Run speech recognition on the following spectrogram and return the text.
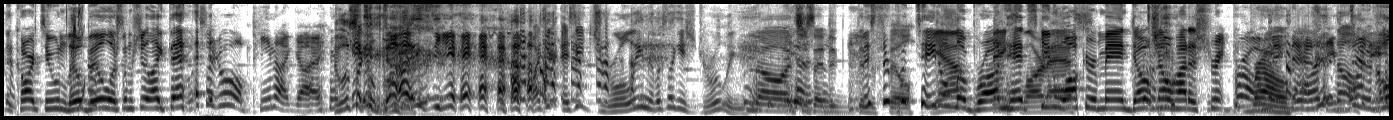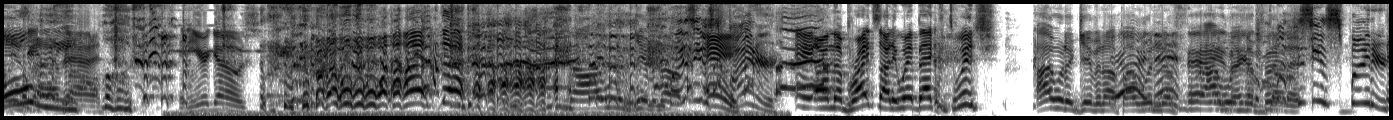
the cartoon Lil Bill or some shit like that? Looks like a little peanut guy. It looks like a It bullet. does, yeah. Is- is he drooling? It looks like he's drooling. No, it's just I did, didn't Mr. Potato Yeah, LeBron thanks, head lard skinwalker man don't know how to shrink, Bro, bro. What the dude. Holy fuck! And here it goes. what the? No, I would have given Why up. is he a Hey. spider? Hey, on the bright side, he went back to Twitch. I would have given up. Yeah, I I wouldn't have. Yeah, I wouldn't have done Why it. is he a spider?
